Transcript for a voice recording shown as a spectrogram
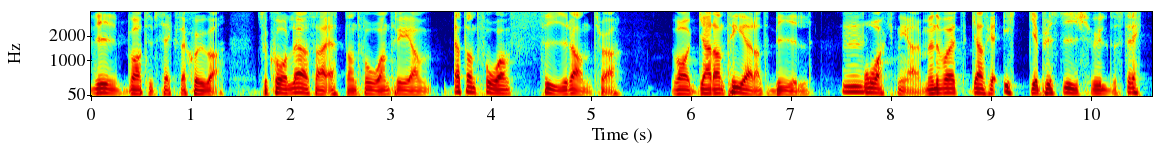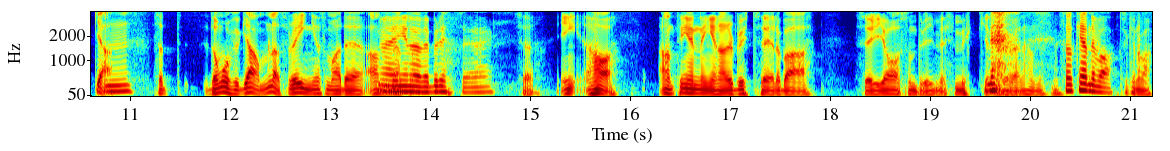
vi var typ sexa, sjua. Så kollade jag så här ettan, tvåan, trean, ettan, tvåan, fyran tror jag. var garanterat bilåkningar. Men det var ett ganska icke-prestigefylld sträcka. Mm. Så att de var också gamla, så det var ingen som hade använt Nej, ingen hade brytt sig. Nej. Så, ing, aha, antingen ingen hade brytt sig eller bara så är det jag som bryr mig för mycket när det väl händer. Så kan det vara. Så kan det vara.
